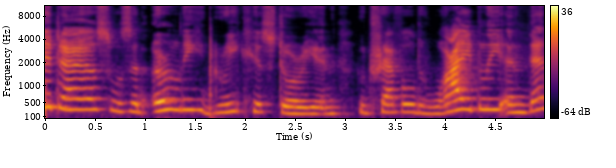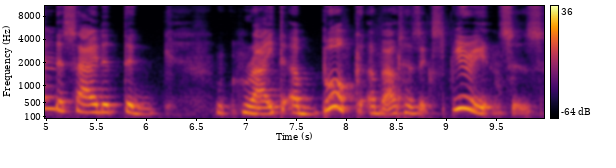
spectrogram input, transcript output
Hecataeus was an early Greek historian who traveled widely and then decided to write a book about his experiences.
